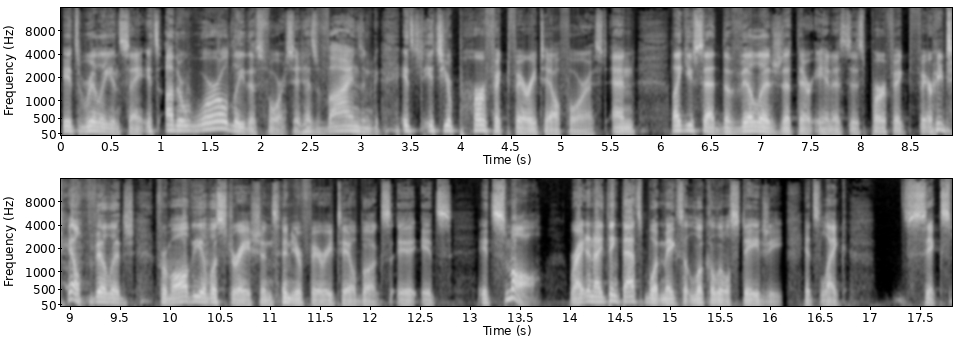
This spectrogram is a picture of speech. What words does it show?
it's really insane. It's otherworldly. This forest. It has vines and it's it's your perfect fairy tale forest. And like you said, the village that they're in is this perfect fairy tale village from all the illustrations in your fairy tale books. It, it's it's small, right? And I think that's what makes it look a little stagey. It's like six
